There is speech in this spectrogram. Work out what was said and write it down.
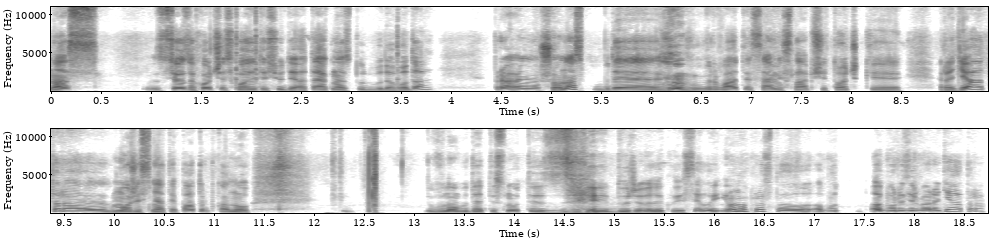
нас все захоче сходити сюди. А так як у нас тут буде вода, правильно, що у нас буде вирвати самі слабші точки радіатора, може зняти патрубка. Ну, воно буде тиснути з дуже великою силою, і воно просто або, або розірве радіатора,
